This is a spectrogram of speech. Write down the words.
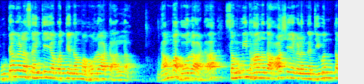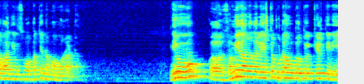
ಪುಟಗಳ ಸಂಖ್ಯೆಯ ಬಗ್ಗೆ ನಮ್ಮ ಹೋರಾಟ ಅಲ್ಲ. ನಮ್ಮ ಹೋರಾಟ ಸಂವಿಧಾನದ ಆಶಯಗಳನ್ನು ಜೀವಂತವಾಗಿರಿಸುವ ಬಗ್ಗೆ ನಮ್ಮ ಹೋರಾಟ. ನೀವು ಸಂವಿಧಾನದಲ್ಲಿ ಎಷ್ಟು ಪುಟ ಉಂಟು ಅಂತ ಕೇಳ್ತೀರಿ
